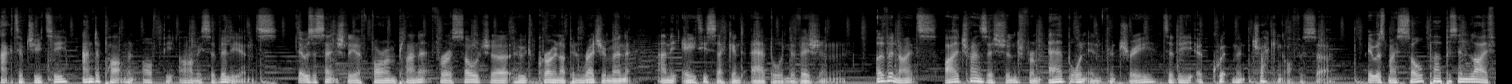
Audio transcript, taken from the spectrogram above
active duty, and Department of the Army civilians. It was essentially a foreign planet for a soldier who'd grown up in regiment and the 82nd Airborne Division. Overnight, I transitioned from airborne infantry to the equipment tracking officer. It was my sole purpose in life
